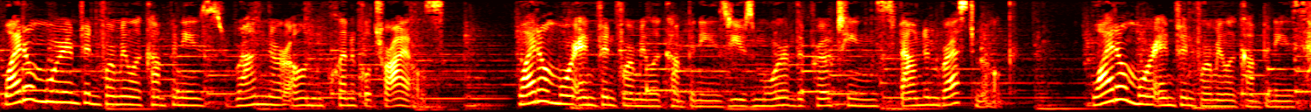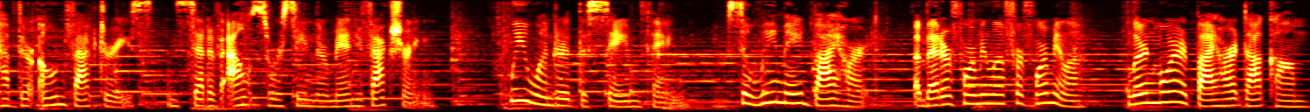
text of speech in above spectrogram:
Why don't more infant formula companies run their own clinical trials? Why don't more infant formula companies use more of the proteins found in breast milk? Why don't more infant formula companies have their own factories instead of outsourcing their manufacturing? We wondered the same thing. So we made ByHeart, a better formula for formula. Learn more at byheart.com.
